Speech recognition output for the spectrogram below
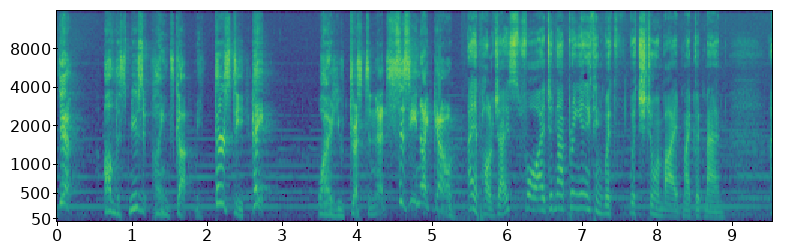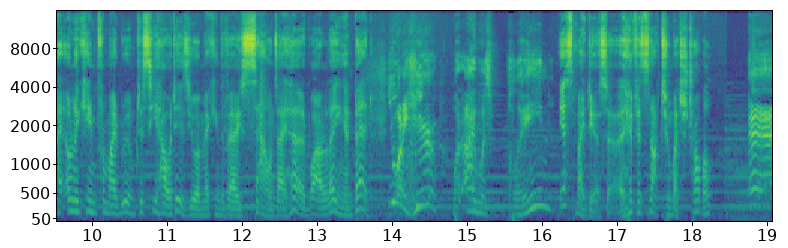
Yeah. All this music playing's got me thirsty. Hey, why are you dressed in that sissy nightgown? I apologize, for I did not bring anything with which to imbibe, my good man. I only came from my room to see how it is you are making the very sounds I heard while laying in bed. You want to hear what I was playing? Yes, my dear sir, if it's not too much trouble. Eh,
